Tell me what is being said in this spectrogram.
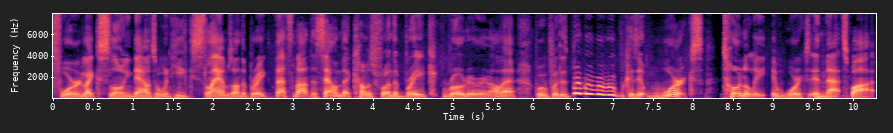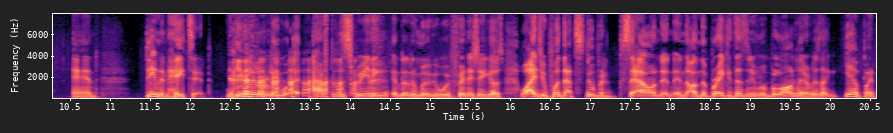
for like slowing down. So when he slams on the brake, that's not the sound that comes from the brake rotor and all that. But we put this because it works tonally. It works in that spot. And Deenen hates it. He literally, after the screening into the movie, we finished, he goes, "Why'd you put that stupid sound in, in, on the brake? It doesn't even belong there." I was like, "Yeah, but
